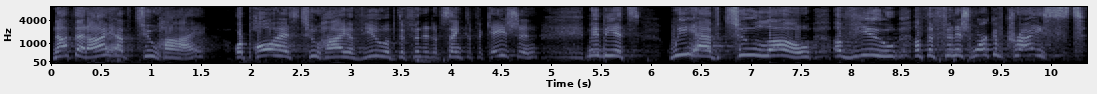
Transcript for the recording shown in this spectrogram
not that I have too high or Paul has too high a view of definitive sanctification. Maybe it's we have too low a view of the finished work of Christ.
